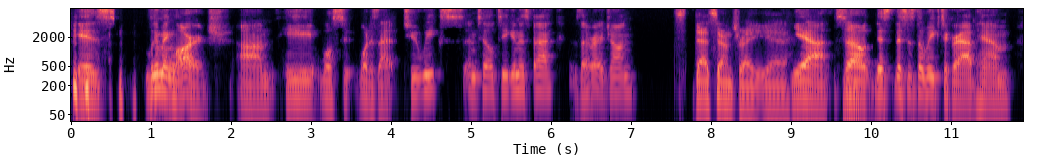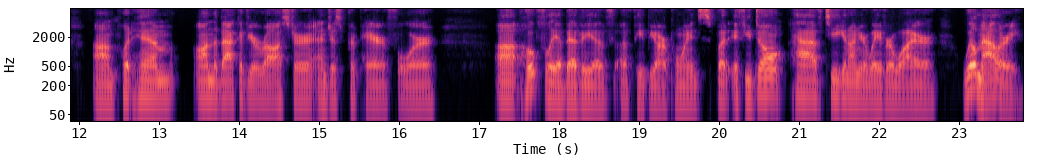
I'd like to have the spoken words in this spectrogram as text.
is looming large. Um, he will, what is that, two weeks until Teagan is back? Is that right, John? That sounds right. Yeah. Yeah. So yeah. this this is the week to grab him, um, put him on the back of your roster, and just prepare for uh, hopefully a bevy of of PPR points. But if you don't have Teagan on your waiver wire, Will Mallory,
